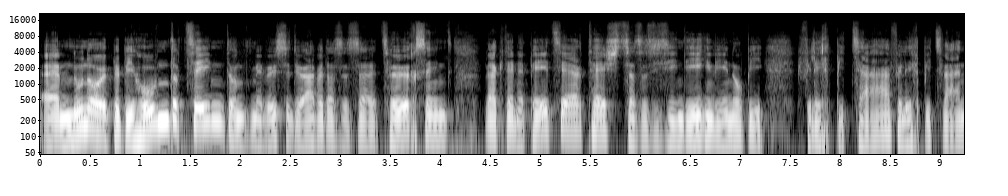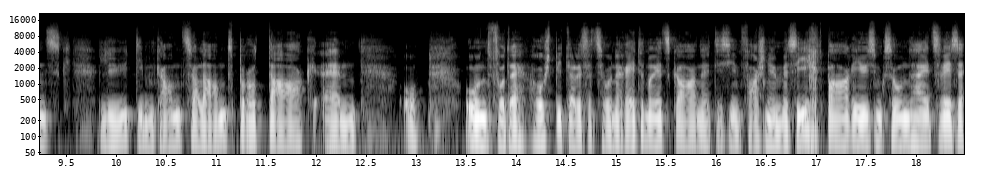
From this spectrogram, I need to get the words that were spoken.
ähm, nur noch etwa bei 100 sind. Und wir wissen ja eben, dass es äh, zu hoch sind wegen diesen PCR-Tests, also sie sind irgendwie noch bei vielleicht bei 10, vielleicht bei 20 Leuten im ganzen Land pro Tag. Ähm, und von den Hospitalisationen reden wir jetzt gar nicht. Die sind fast nicht mehr sichtbar in unserem Gesundheitswesen.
